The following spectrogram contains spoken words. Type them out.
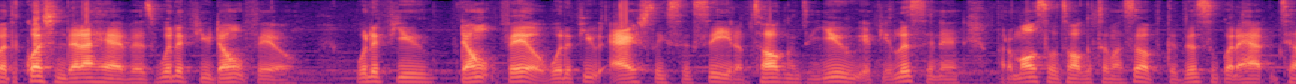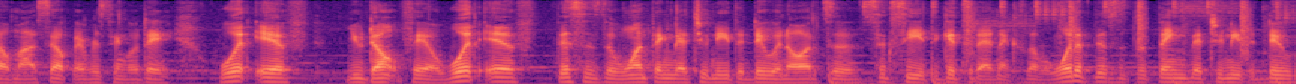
But the question that I have is what if you don't fail? What if you don't fail? What if you actually succeed? I'm talking to you if you're listening, but I'm also talking to myself because this is what I have to tell myself every single day. What if you don't fail? What if this is the one thing that you need to do in order to succeed to get to that next level? What if this is the thing that you need to do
